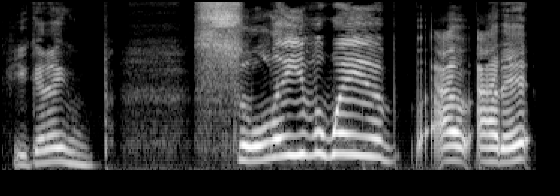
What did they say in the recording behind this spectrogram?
if you're going to slave away at it,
